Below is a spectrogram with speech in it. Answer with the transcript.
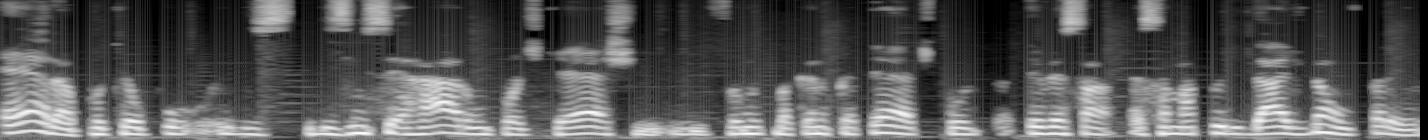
era porque o, eles, eles encerraram um podcast e foi muito bacana porque até tipo teve essa essa maturidade. Não, peraí,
